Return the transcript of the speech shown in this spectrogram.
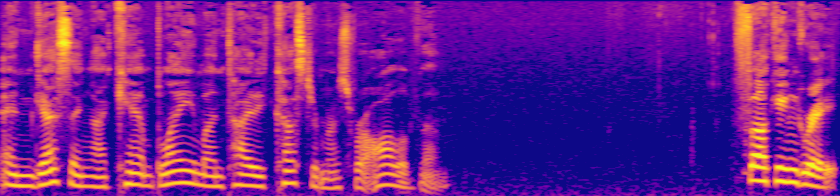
and guessing I can't blame untidy customers for all of them fucking great.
